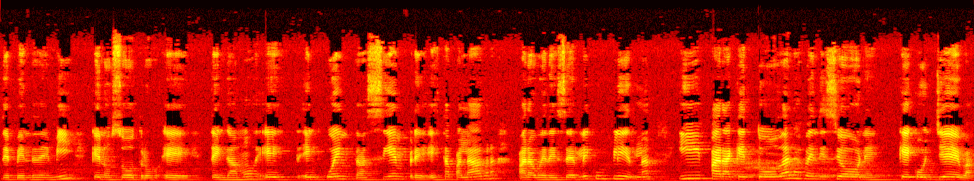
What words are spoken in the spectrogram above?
depende de mí, que nosotros eh, tengamos este, en cuenta siempre esta palabra para obedecerla y cumplirla y para que todas las bendiciones que conlleva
